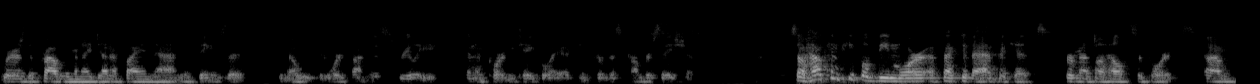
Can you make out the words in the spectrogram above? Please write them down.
where is the problem and identifying that and the things that you know we could work on is really an important takeaway, I think, from this conversation. So, how can people be more effective advocates for mental health supports um,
